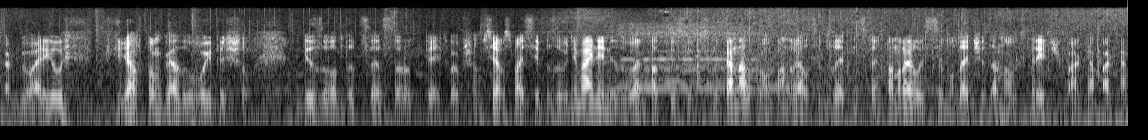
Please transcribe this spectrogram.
Как говорил, я в том году вытащил Бизон ТЦ-45. В общем, всем спасибо за внимание. Не забываем подписываться на канал. Кому понравилось, обязательно ставим понравилось. Всем удачи, до новых встреч. Пока-пока.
